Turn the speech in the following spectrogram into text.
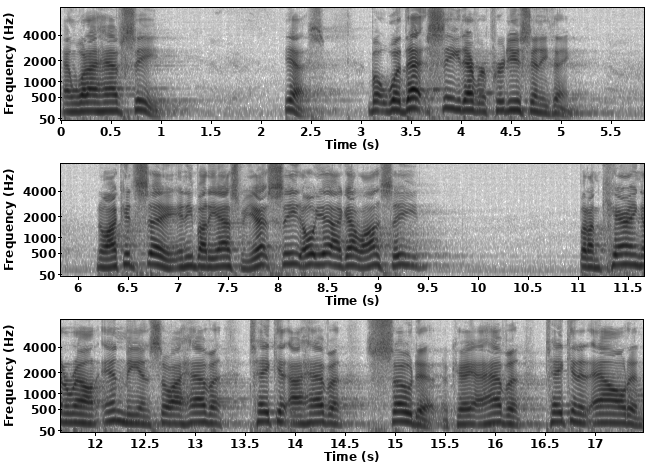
and would I have seed? Yes. But would that seed ever produce anything? No, I could say, anybody ask me, yeah, seed? Oh, yeah, I got a lot of seed but I'm carrying it around in me, and so I haven't taken, I haven't sowed it, okay? I haven't taken it out and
